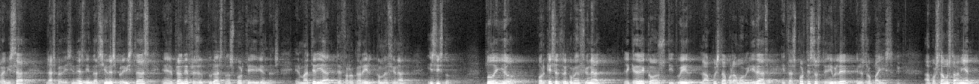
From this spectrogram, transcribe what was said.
revisar las previsiones de inversiones previstas en el Plan de Infraestructuras, Transporte y Viviendas en materia de ferrocarril convencional. Insisto, todo ello porque es el tren convencional el que debe constituir la apuesta por la movilidad y transporte sostenible en nuestro país. Apostamos también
